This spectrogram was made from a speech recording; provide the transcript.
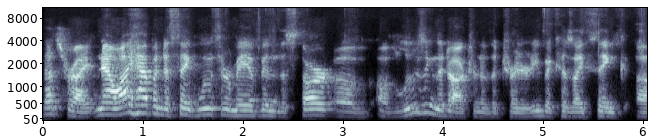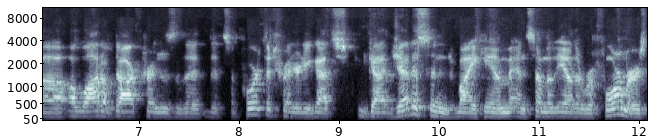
That's right. Now, I happen to think Luther may have been the start of, of losing the doctrine of the Trinity because I think uh, a lot of doctrines that, that support the Trinity got got jettisoned by him and some of the other reformers.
